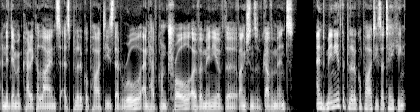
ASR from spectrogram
and the Democratic Alliance as political parties that rule and have control over many of the functions of government. And many of the political parties are taking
